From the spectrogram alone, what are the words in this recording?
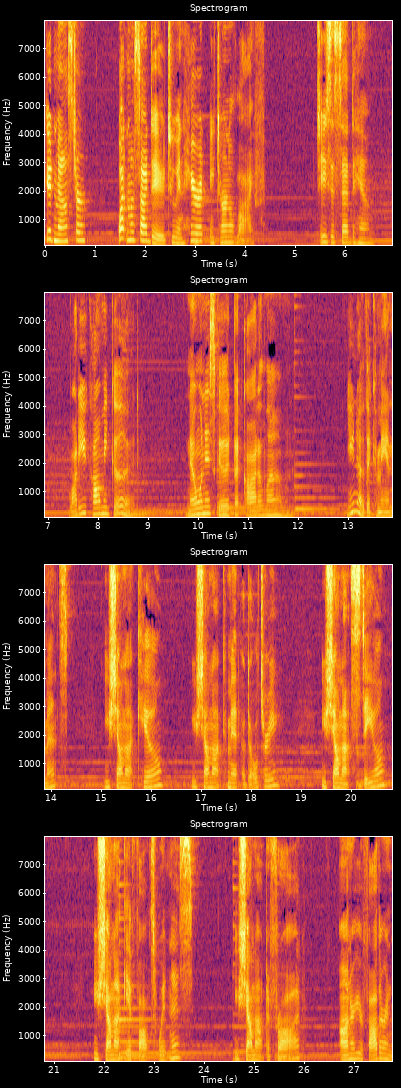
Good master, what must I do to inherit eternal life? Jesus said to him, Why do you call me good? No one is good but God alone. You know the commandments. You shall not kill, you shall not commit adultery, you shall not steal, you shall not give false witness, you shall not defraud honor your father and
